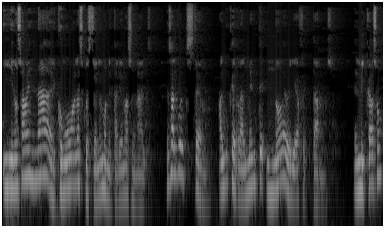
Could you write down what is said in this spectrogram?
y no saben nada de cómo van las cuestiones monetarias nacionales. Es algo externo, algo que realmente no debería afectarnos. En mi caso,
